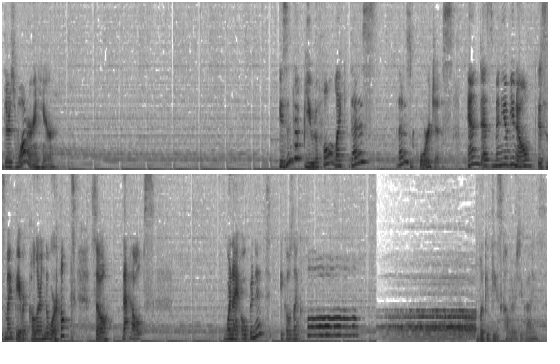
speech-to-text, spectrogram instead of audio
there's water in here. Isn't that beautiful? Like that is, that is gorgeous. And as many of you know, this is my favorite color in the world. So that helps. When I open it, it goes like, oh. Look at these colors, you guys.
